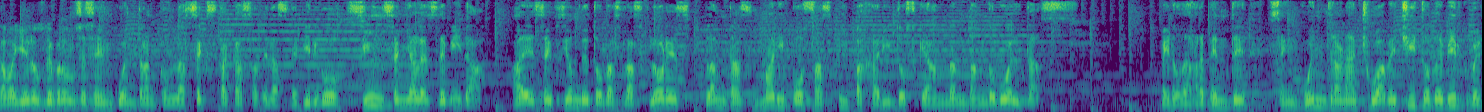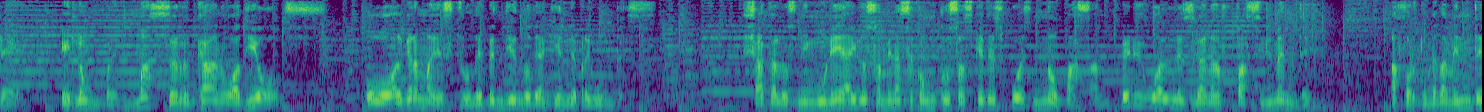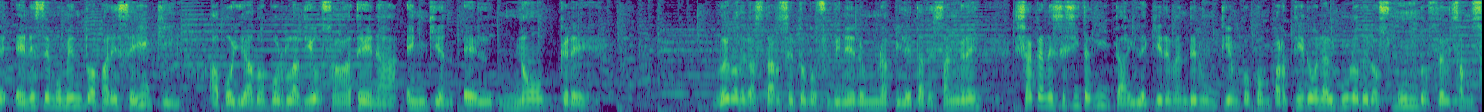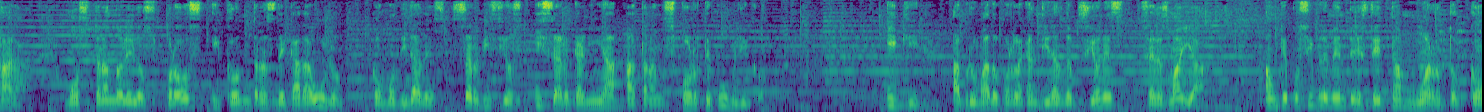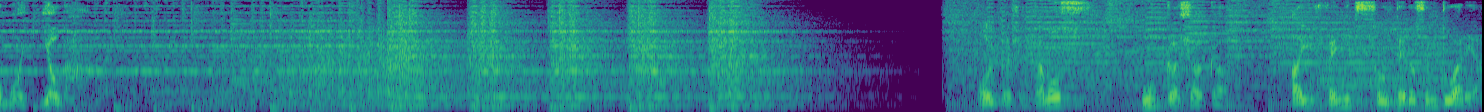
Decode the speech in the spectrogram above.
Caballeros de bronce se encuentran con la sexta casa de las de Virgo sin señales de vida, a excepción de todas las flores, plantas, mariposas y pajaritos que andan dando vueltas. Pero de repente se encuentran a Chuavechito de Virgbere, el hombre más cercano a Dios, o al gran maestro, dependiendo de a quién le preguntes. Shaka los ningunea y los amenaza con cosas que después no pasan, pero igual les gana fácilmente. Afortunadamente, en ese momento aparece Iki, apoyado por la diosa Atena, en quien él no cree. Luego de gastarse todo su dinero en una pileta de sangre, Shaka necesita guita y le quiere vender un tiempo compartido en alguno de los mundos del samsara, mostrándole los pros y contras de cada uno, comodidades, servicios y cercanía a transporte público. Iki, abrumado por la cantidad de opciones, se desmaya, aunque posiblemente esté tan muerto como Yoga. Hoy presentamos Uka Shaka. Hay Fénix solteros en tu área.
